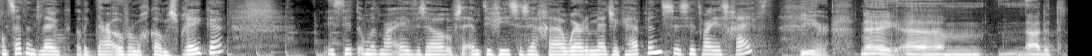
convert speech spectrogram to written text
Ontzettend leuk dat ik daarover mag komen spreken. Is dit, om het maar even zo op zijn MTV te zeggen, Where the Magic Happens? Is dit waar je schrijft? Hier? Nee, um, nou, dit,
